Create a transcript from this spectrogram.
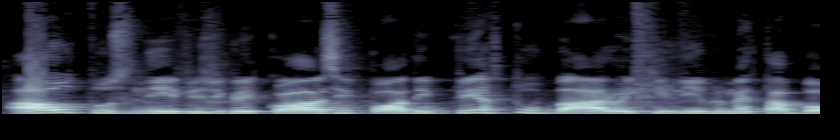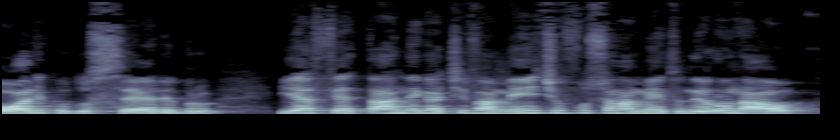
Altos níveis de glicose podem perturbar o equilíbrio metabólico do cérebro e afetar negativamente o funcionamento neuronal.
